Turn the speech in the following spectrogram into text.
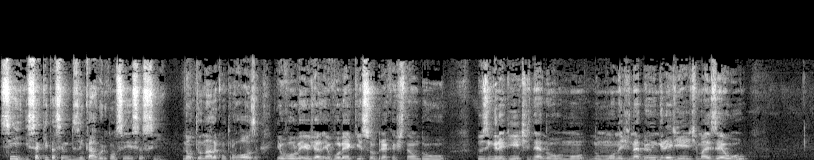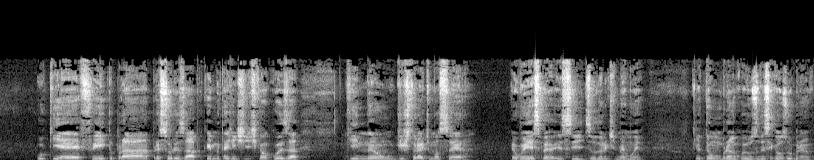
Sim, isso aqui está sendo desencargo de consciência, sim. Não tenho nada contra o rosa. Eu vou ler, eu já, eu vou ler aqui sobre a questão do, dos ingredientes, né? No, no Monas não é bem um ingrediente, mas é o o que é feito para pressurizar, porque muita gente diz que é uma coisa que não destrói a atmosfera. Eu ganhei esse, esse desodorante de minha mãe. Eu tenho um branco, eu uso desse aqui, eu uso o branco.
